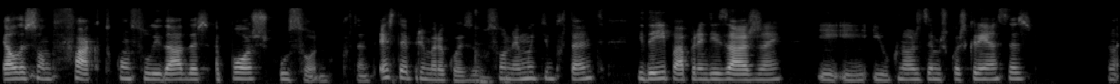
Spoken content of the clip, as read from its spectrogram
elas são de facto consolidadas após o sono. Portanto, esta é a primeira coisa. O sono é muito importante e daí para a aprendizagem e, e, e o que nós dizemos com as crianças, é?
